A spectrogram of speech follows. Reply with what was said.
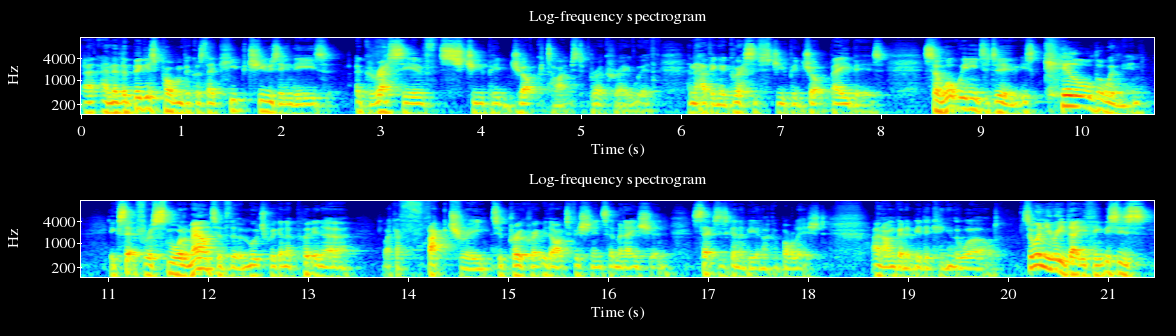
And they're the biggest problem because they keep choosing these aggressive, stupid jock types to procreate with and having aggressive, stupid jock babies. So, what we need to do is kill the women, except for a small amount of them, which we're going to put in a like a factory to procreate with artificial insemination, sex is going to be like abolished, and I'm going to be the king of the world. So when you read that, you think this is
